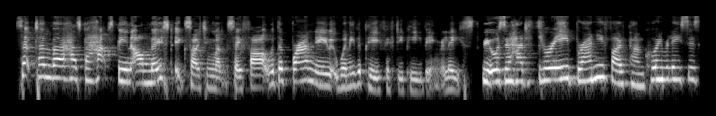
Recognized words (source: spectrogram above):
September has perhaps been our most exciting month so far, with the brand new Winnie the Pooh 50p being released. We also had three brand new £5 coin releases,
